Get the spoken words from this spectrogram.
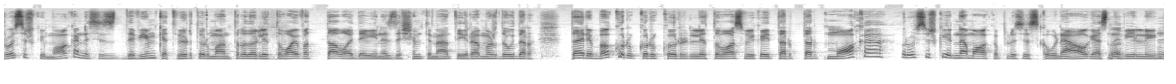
rusiškai moka, nes jis 94 ir man atrodo Lietuvoje, va tavo 90 metai yra maždaug dar ta riba, kur, kur, kur Lietuvos vaikai tarp, tarp moka rusiškai ir nemoka, plus jis Kaune augęs, ne Vilniui.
